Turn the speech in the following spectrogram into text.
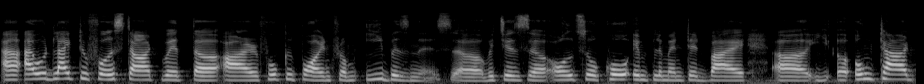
I would like to first start with our focal point from e-business, which which is uh, also co-implemented by uh, uh, UNCTAD,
